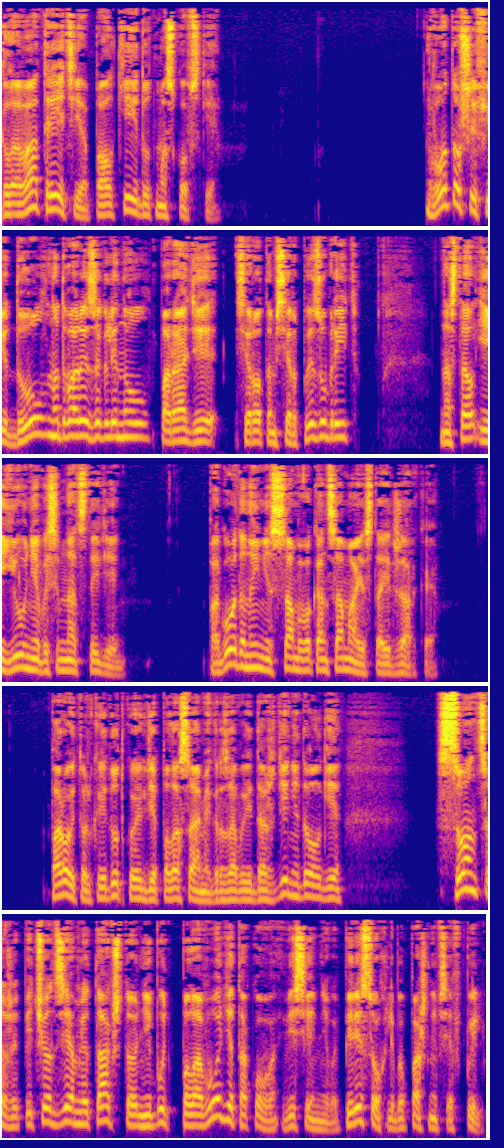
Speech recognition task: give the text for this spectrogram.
Глава третья. Полки идут московские. Вот уж и Федул на дворы заглянул, по ради сиротам серпы зубрить. Настал июня, восемнадцатый день. Погода ныне с самого конца мая стоит жаркая. Порой только идут кое-где полосами грозовые дожди недолгие. Солнце же печет землю так, что не будь половодья такого весеннего, пересохли бы пашни все в пыль.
